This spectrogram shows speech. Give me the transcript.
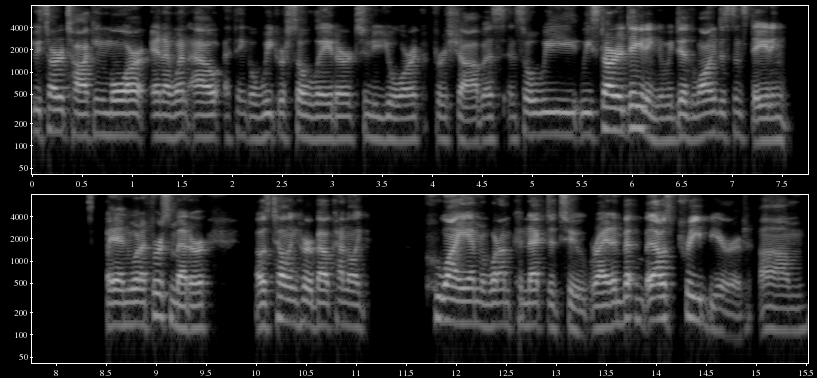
we started talking more and I went out I think a week or so later to New York for Shabbos and so we we started dating and we did long distance dating and when I first met her I was telling her about kind of like who I am and what I'm connected to right and that was pre beard um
